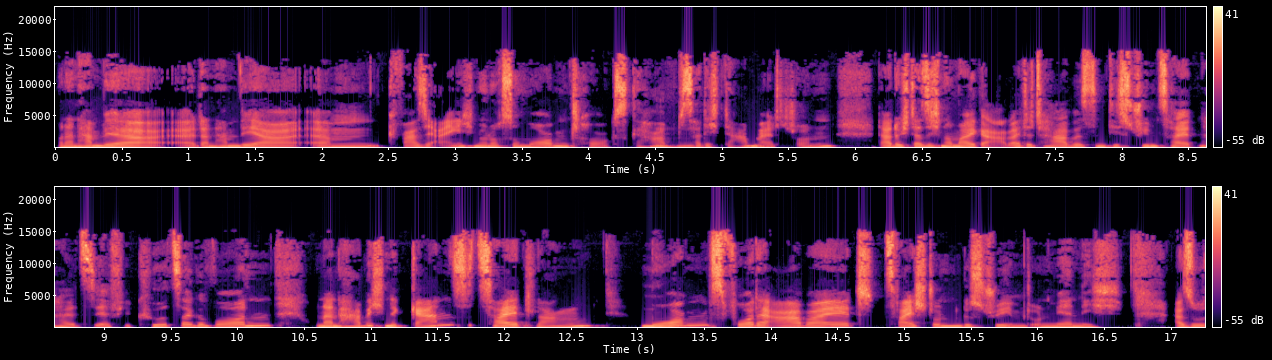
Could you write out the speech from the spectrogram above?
Und dann haben wir, äh, dann haben wir ähm, quasi eigentlich nur noch so Morgentalks gehabt. Mhm. Das hatte ich damals schon. Dadurch, dass ich nochmal gearbeitet habe, sind die Streamzeiten halt sehr viel kürzer geworden. Und dann habe ich eine ganze Zeit lang morgens vor der Arbeit zwei Stunden gestreamt und mehr nicht. Also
